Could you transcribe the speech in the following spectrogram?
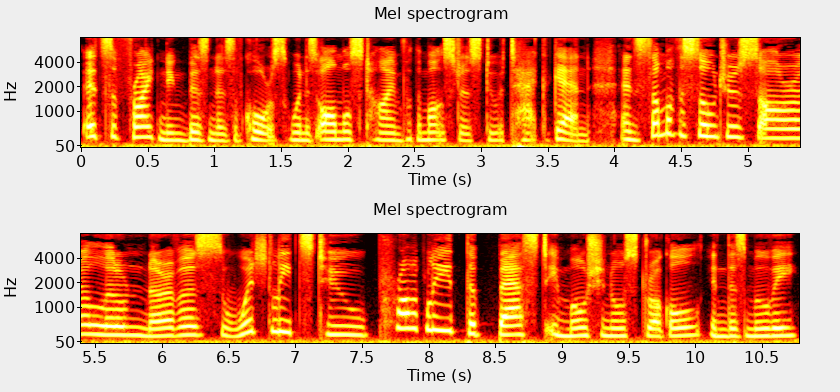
It's a frightening business, of course, when it's almost time for the monsters to attack again, and some of the soldiers are a little nervous, which leads to probably the best emotional struggle in this movie.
